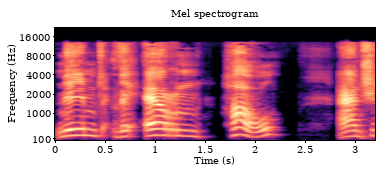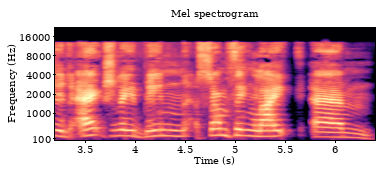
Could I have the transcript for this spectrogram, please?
named the Ern Hull, and she'd actually been something like um,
